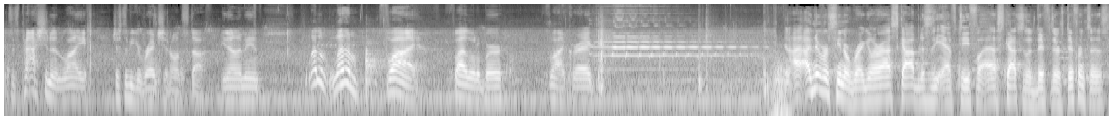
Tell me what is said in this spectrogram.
It's his passion in life just to be wrenching on stuff. You know what I mean? Let him, let him fly. Fly, little bird. Fly, Craig. And I, have never seen a regular ascot, but this is the FT ascot, so there's differences.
